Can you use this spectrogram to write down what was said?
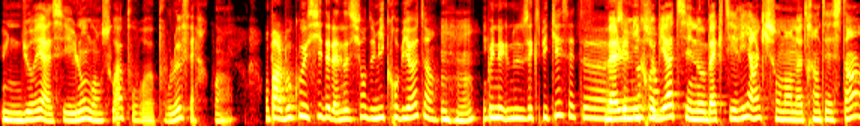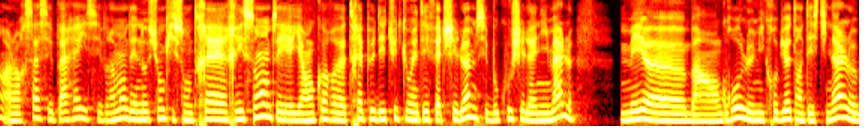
une durée assez longue en soi pour, pour le faire. Quoi. On parle beaucoup aussi de la notion de microbiote. Mhm. Vous pouvez nous expliquer cette, euh, bah, Le microbiote, c'est nos bactéries hein, qui sont dans notre intestin. Alors ça, c'est pareil, c'est vraiment des notions qui sont très récentes et il y a encore euh, très peu d'études qui ont été faites chez l'homme, c'est beaucoup chez l'animal. Mais euh, bah, en gros, le microbiote intestinal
